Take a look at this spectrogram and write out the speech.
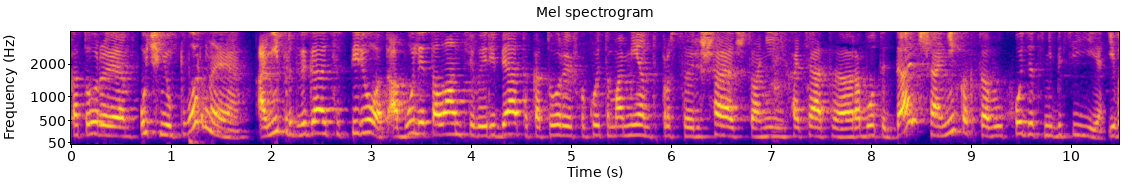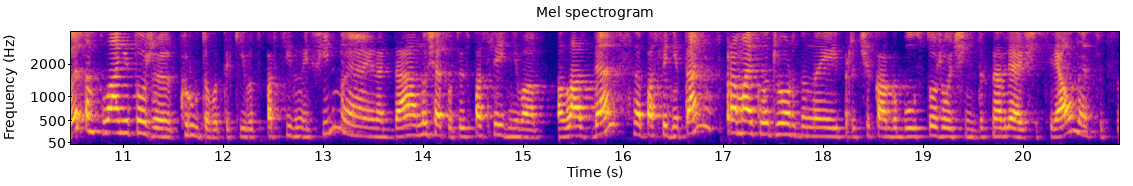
которые очень упорные, они продвигаются вперед, а более талантливые ребята, которые в какой-то момент просто решают, что они не хотят э, работать дальше, они как-то уходят в небытие. И в этом плане тоже круто вот такие вот спортивные фильмы иногда. Ну, сейчас вот из последнего Last Dance, «Последний танец» про Майкла Джордана и про Чикаго Буллс тоже очень вдохновляющий сериал Netflix.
